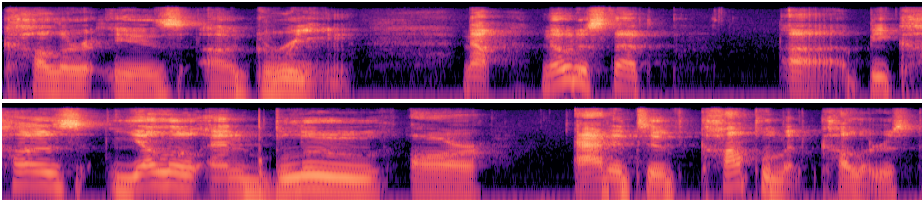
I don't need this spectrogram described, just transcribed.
color is uh, green. Now, notice that uh, because yellow and blue are additive complement colors,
